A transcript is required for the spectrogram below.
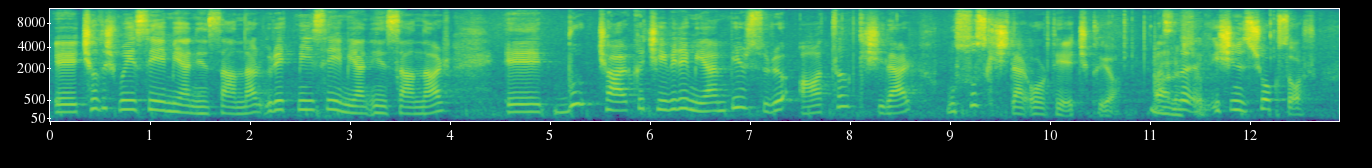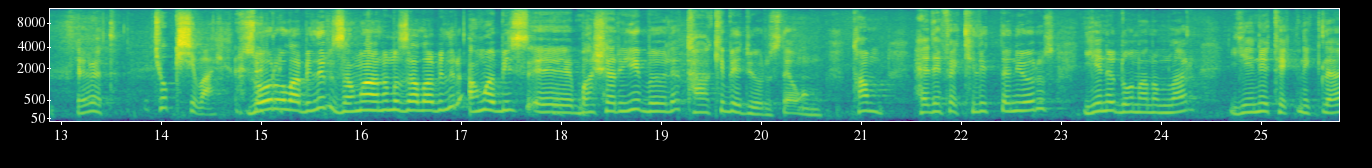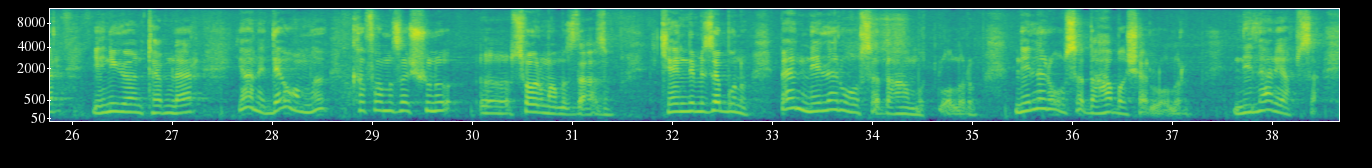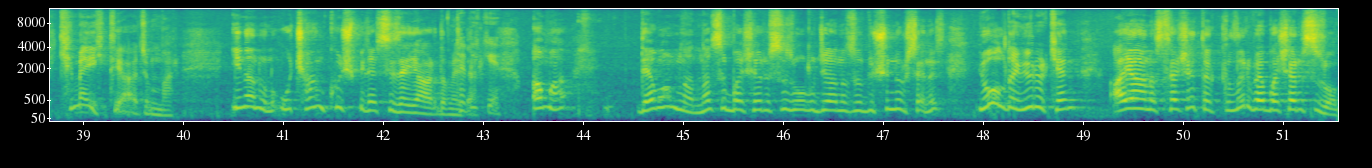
e, çalışmayı sevmeyen insanlar, üretmeyi sevmeyen insanlar, e, bu çarkı çeviremeyen bir sürü atıl kişiler, mutsuz kişiler ortaya çıkıyor. Aslında Maalesef. işiniz çok zor. Evet. Çok kişi var. Zor olabilir, zamanımız alabilir ama biz e, başarıyı böyle takip ediyoruz devamlı. Tam hedefe kilitleniyoruz. Yeni donanımlar, yeni teknikler, yeni yöntemler. Yani devamlı kafamıza şunu e, sormamız lazım. Kendimize bunu. Ben neler olsa daha mutlu olurum. Neler olsa daha başarılı olurum. neler yapsa, kime ihtiyacım var? İnanın uçan kuş bile size yardım eder. Tabii ki. Ama devamlı nasıl başarısız olacağınızı düşünürseniz yolda yürürken ayağınız taşa takılır ve başarısız olur.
